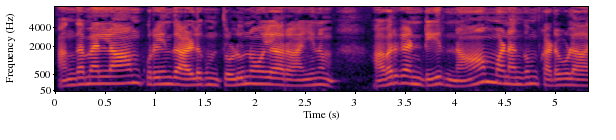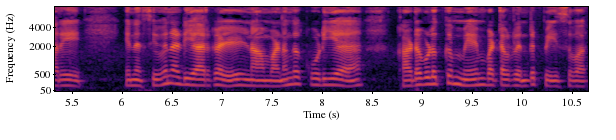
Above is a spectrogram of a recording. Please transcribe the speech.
அங்கமெல்லாம் குறைந்து அழுகும் தொழுநோயார் ஆயினும் அவர்கண்டீர் நாம் வணங்கும் கடவுளாரே என சிவனடியார்கள் நாம் வணங்கக்கூடிய கடவுளுக்கு மேம்பட்டவர்கள் என்று பேசுவார்.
